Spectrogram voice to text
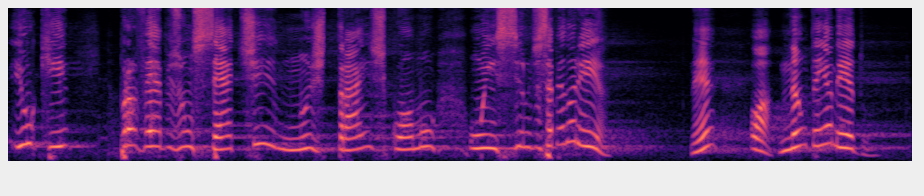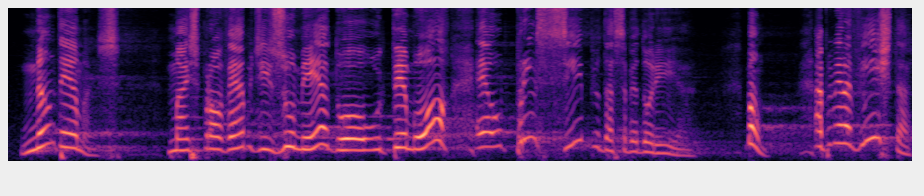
e o que Provérbios 1,7 nos traz como um ensino de sabedoria né? Ó, não tenha medo, não temas. Mas provérbio diz: o medo ou o temor é o princípio da sabedoria. Bom, à primeira vista,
